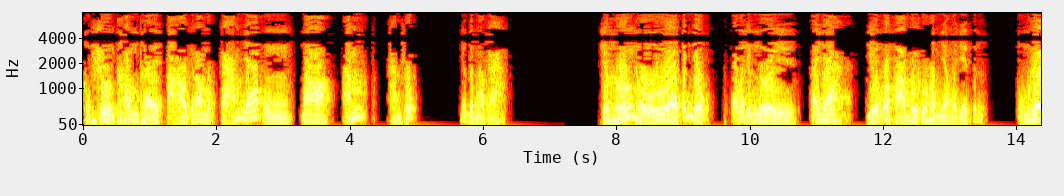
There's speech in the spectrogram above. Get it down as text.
khúc xương không thể tạo cho nó một cảm giác ừ, no, ấm, hạnh phúc nhất định nào cả. Sự hưởng thụ ờ, tính dục đối với những người tại gia vừa qua phạm vi của hôn nhân và giới tính cũng rơi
